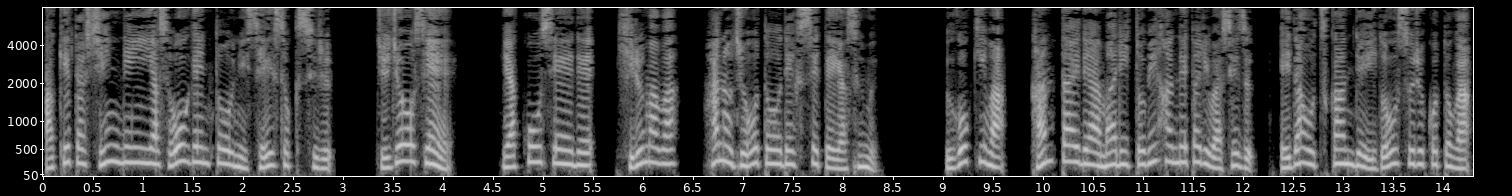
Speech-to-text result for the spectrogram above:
開けた森林や草原等に生息する。樹状性。夜行性で昼間は歯の上頭で伏せて休む。動きは艦隊であまり飛び跳ねたりはせず、枝を掴んで移動することが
